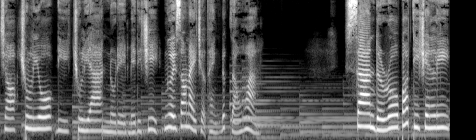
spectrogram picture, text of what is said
cho Giulio di Giuliano de Medici, người sau này trở thành Đức Giáo Hoàng. Sandro Botticelli,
